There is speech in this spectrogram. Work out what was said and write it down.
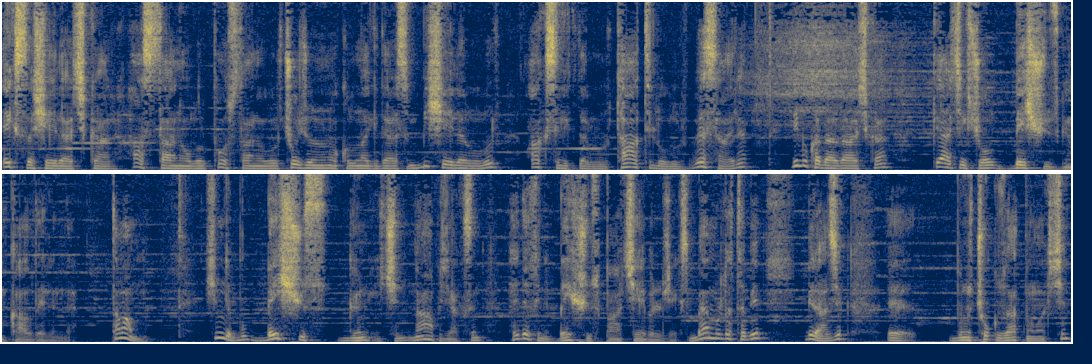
ekstra şeyler çıkar. Hastane olur, postane olur, çocuğunun okuluna gidersin. Bir şeyler olur, aksilikler olur, tatil olur vesaire. Bir bu kadar daha çıkar. Gerçekçi ol 500 gün kaldı elinde. Tamam mı? Şimdi bu 500 gün için ne yapacaksın? Hedefini 500 parçaya böleceksin. Ben burada tabii birazcık e, bunu çok uzatmamak için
